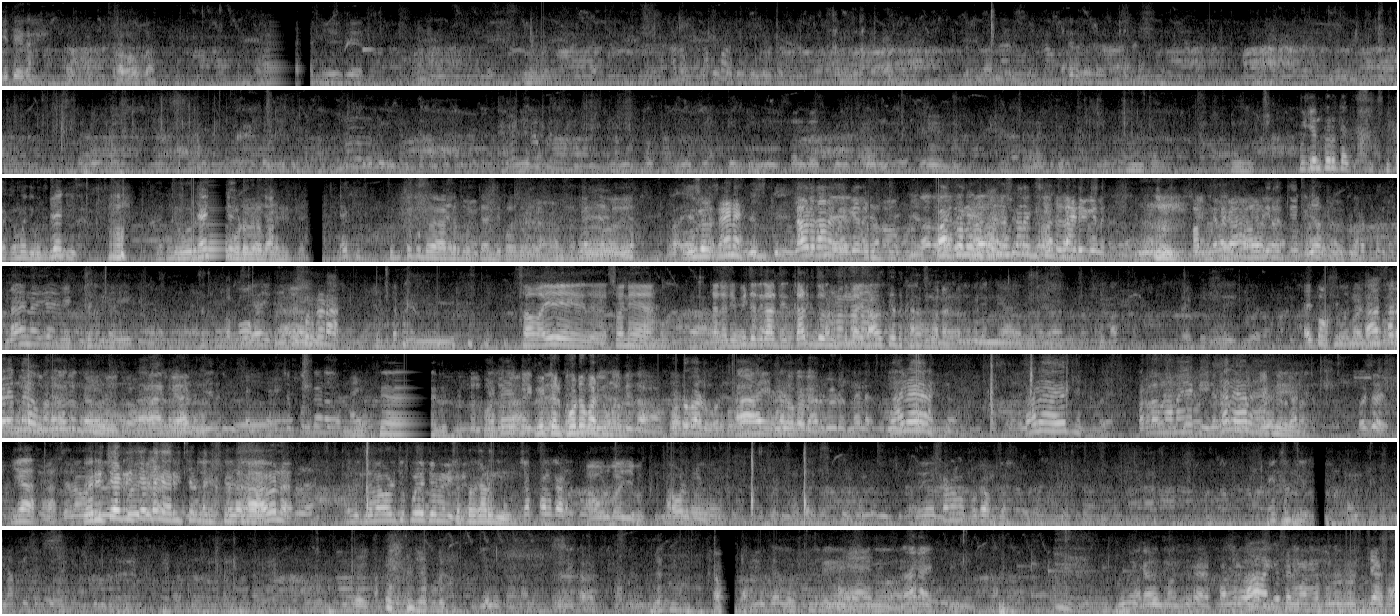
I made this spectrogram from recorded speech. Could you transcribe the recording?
येते का हो का पूजन करू द्या. की. तुमचं कुठं अगरबत्ती आणली? पाच रुपये. नाही नाही. लावलं का नाही? पाच जणांनी पूजन करा की. नाही या. ए सोन्या त्याला ते बिचत काढते काढ की दोन मिनिटं पाहिजे हा, सगळ्यात नाही. विठ्ठल फोटो काढ. फोटो काढू हा रिचर्ड रिचर्डला घ्या. हा, हो ना. जनावरची पुळे चप्पल काढ घे चप्पल काढ. आवड पाहिजे फक्त. आवड पाहिजे. हे काढा फोटो आमचा. हे तुझी. जास्त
